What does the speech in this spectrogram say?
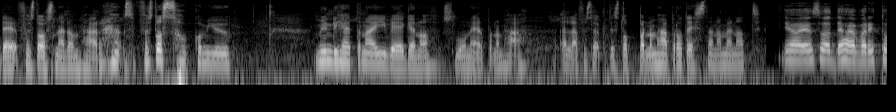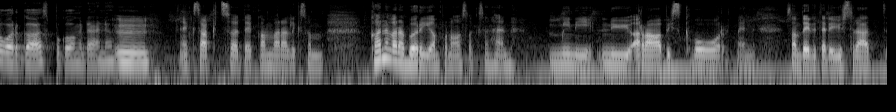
det förstås när de här, förstås så kom ju myndigheterna i vägen och slog ner på de här eller försökte stoppa de här protesterna men att... Ja, jag såg att det har varit tårgas på gång där nu. Mm, exakt, så det kan vara liksom, kan vara början på någon slags sån här mini ny arabisk vår men samtidigt är det just det att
